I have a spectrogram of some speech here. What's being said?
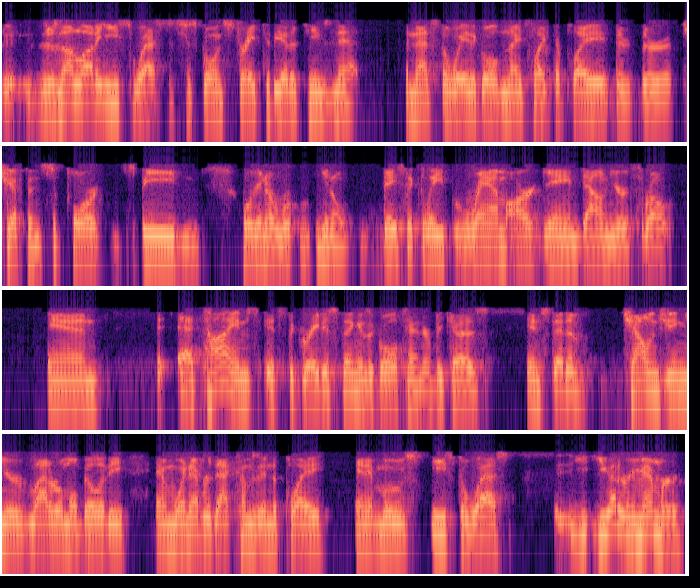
there's not a lot of east west. It's just going straight to the other team's net, and that's the way the Golden Knights like to play. They're they're a chip and support, and speed, and we're gonna you know basically ram our game down your throat. And at times, it's the greatest thing as a goaltender because instead of challenging your lateral mobility, and whenever that comes into play and it moves east to west, you, you got to remember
